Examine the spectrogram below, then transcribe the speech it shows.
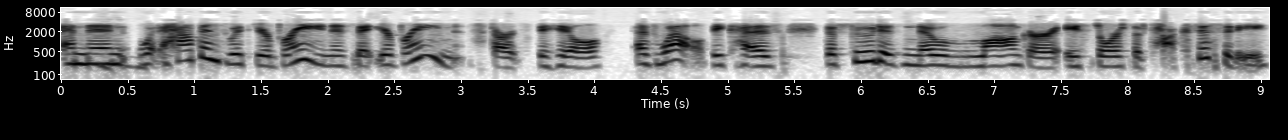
And then mm-hmm. what happens with your brain is that your brain starts to heal as well because the food is no longer a source of toxicity,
